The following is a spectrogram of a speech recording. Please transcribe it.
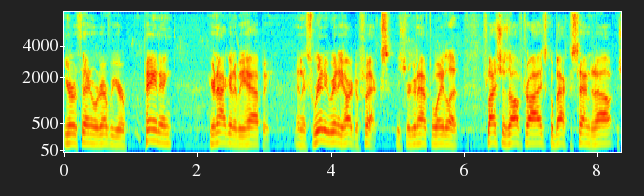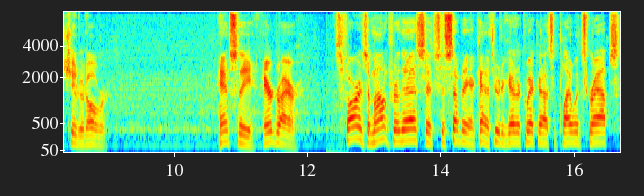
urethane or whatever you're painting, you're not going to be happy. And it's really, really hard to fix because you're going to have to wait till it flashes off, dries, go back and sand it out, and shoot it over. Hence the air dryer. As far as the mount for this, it's just something I kind of threw together quick out of some plywood scraps.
